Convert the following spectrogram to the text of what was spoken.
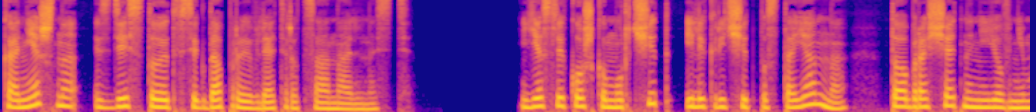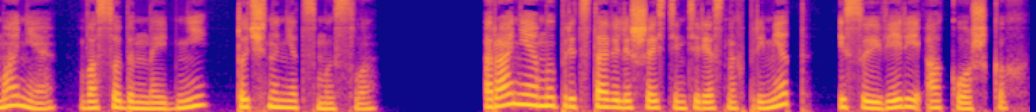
Конечно, здесь стоит всегда проявлять рациональность. Если кошка мурчит или кричит постоянно, то обращать на нее внимание в особенные дни точно нет смысла. Ранее мы представили шесть интересных примет и суеверий о кошках.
